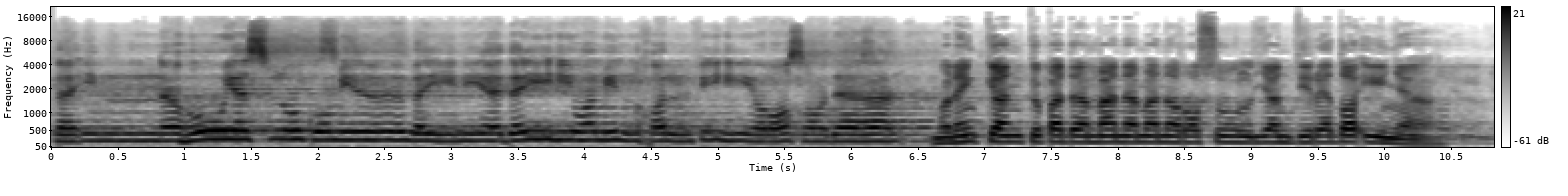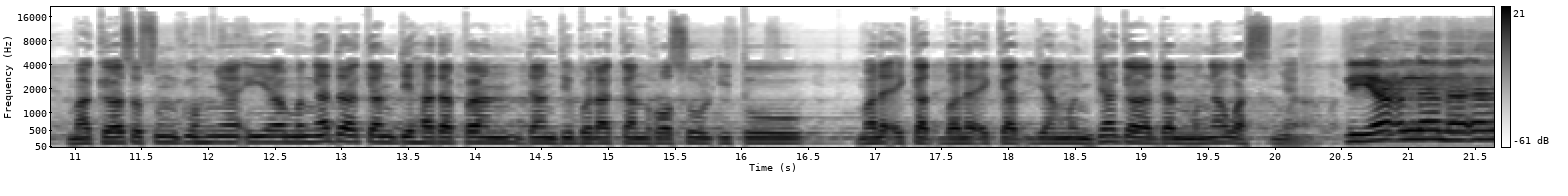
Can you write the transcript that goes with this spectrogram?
fa innahu yasluku min bayni yadayhi wa min khalfihi rasada. Melainkan kepada mana-mana rasul yang diredainya maka sesungguhnya ia mengadakan di hadapan dan di belakang rasul itu malaikat-malaikat yang menjaga dan mengawasnya ليعلم أن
